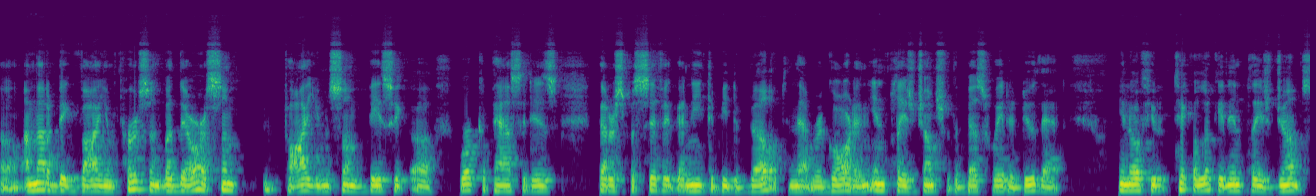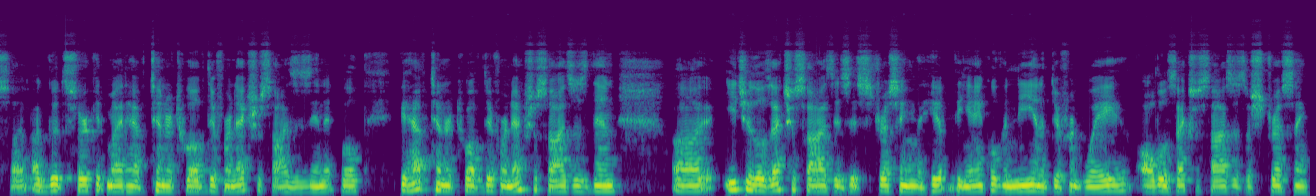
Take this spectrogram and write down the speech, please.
uh, I'm not a big volume person, but there are some volumes, some basic uh, work capacities that are specific that need to be developed in that regard. And in place jumps are the best way to do that. You know, if you take a look at in place jumps, a, a good circuit might have 10 or 12 different exercises in it. Well, if you have 10 or 12 different exercises, then uh, each of those exercises is stressing the hip, the ankle, the knee in a different way. All those exercises are stressing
